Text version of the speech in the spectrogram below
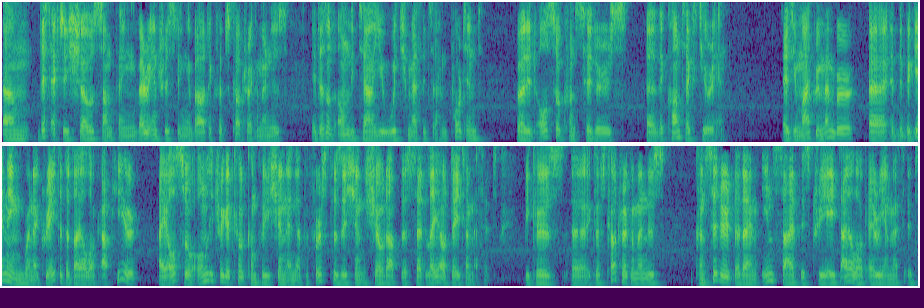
Um, this actually shows something very interesting about Eclipse Code Recommenders. It doesn't only tell you which methods are important, but it also considers uh, the context you're in. As you might remember, uh, at the beginning when I created the dialog up here, I also only triggered code completion and at the first position showed up the set layout data method because uh, Eclipse Code Recommenders considered that I'm inside this create dialog area method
